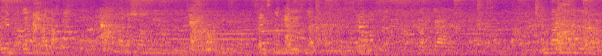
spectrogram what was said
Ayan o, ganyan kalaki. Para siyang yung size ng maliit na banggana. Ang dami ng laman.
